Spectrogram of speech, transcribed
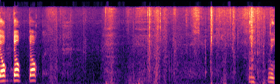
จกจกจกอืมนี่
